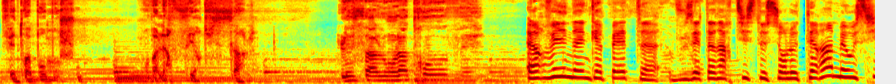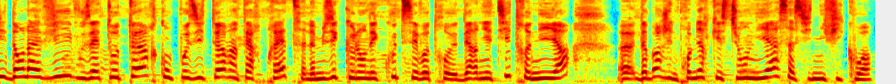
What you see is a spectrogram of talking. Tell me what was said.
Fais-toi beau, mon chou. On va leur faire du sale. Le salon l'a fait. Erwin Nkapet, vous êtes un artiste sur le terrain, mais aussi dans la vie. Vous êtes auteur, compositeur, interprète. La musique que l'on écoute, c'est votre dernier titre, Nia. Euh, D'abord, j'ai une première question. Nia, ça signifie quoi?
